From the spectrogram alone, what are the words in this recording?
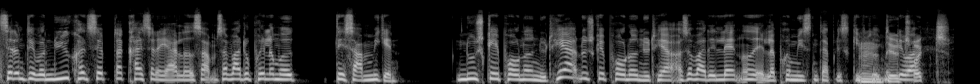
selvom det var nye koncepter, Christian og jeg lavede sammen, så var det på en eller anden måde det samme igen. Nu skal I prøve noget nyt her, nu skal I prøve noget nyt her, og så var det landet eller præmissen, der blev skiftet. Mm, det er jo var, trygt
